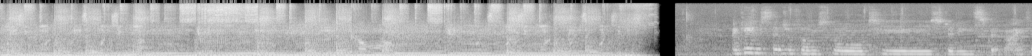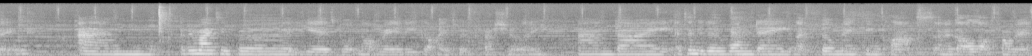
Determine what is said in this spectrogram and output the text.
What you want? What you want? Come on. What you want? What you what you want? I came to Central Film School to study script writing. Um, I've been writing for years but not really got into it professionally. And I attended a one day like filmmaking class and I got a lot from it.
